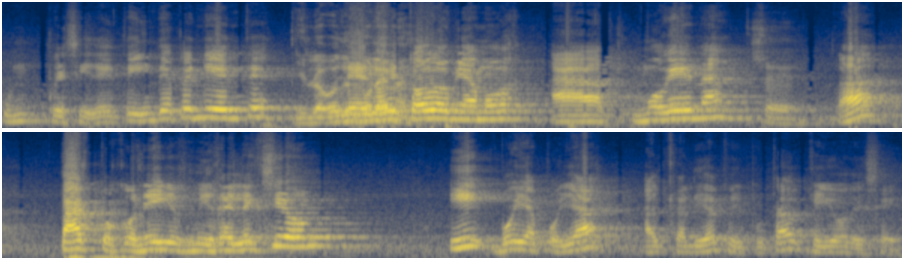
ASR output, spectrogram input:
un presidente independiente, y luego le doy todo mi amor a Morena, ¿ah? pacto con ellos mi reelección y voy a apoyar al candidato diputado que yo desee.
